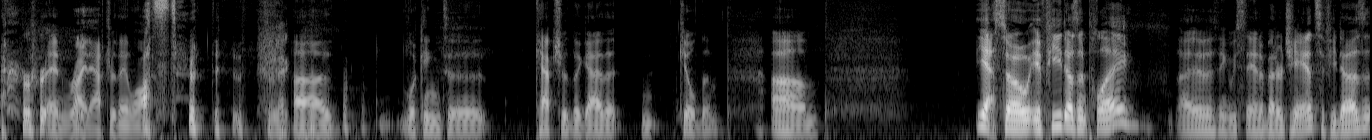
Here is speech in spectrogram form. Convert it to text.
and right after they lost, uh, looking to capture the guy that killed them. Um, yeah, so if he doesn't play, I think we stand a better chance. If he does,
